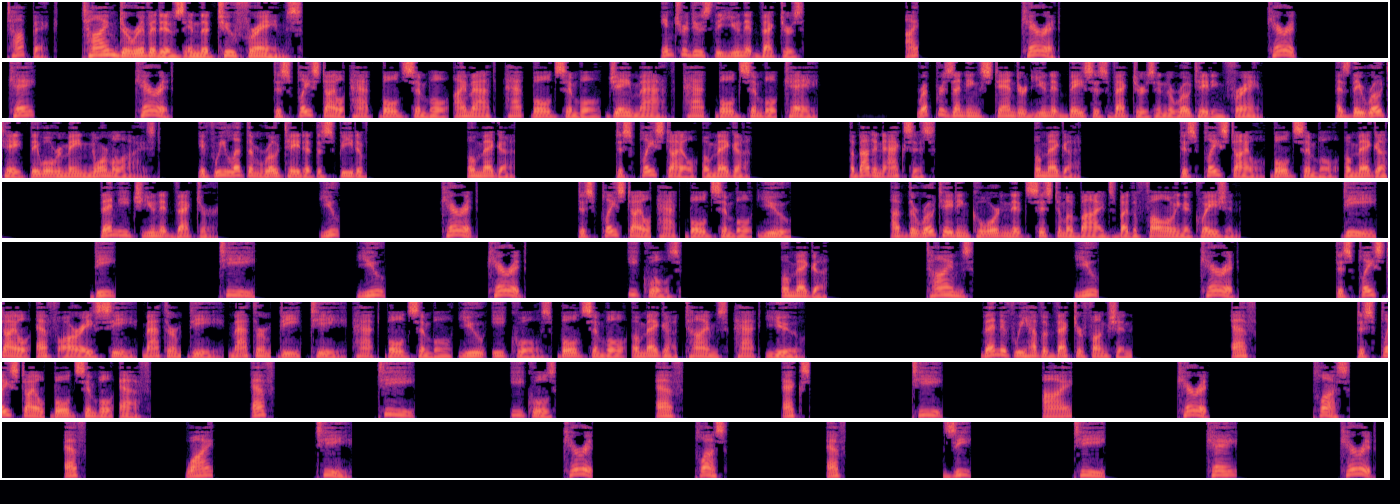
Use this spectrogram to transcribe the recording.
Topic: Time derivatives in the two frames. Introduce the unit vectors i caret caret k caret Display style hat bold symbol imath hat bold symbol j math hat bold symbol k representing standard unit basis vectors in the rotating frame. As they rotate, they will remain normalized. If we let them rotate at the speed of omega display style omega about an axis omega display style bold symbol omega Then each unit vector u caret display style hat bold symbol u of the rotating coordinate system abides by the following equation. D d t u caret equals omega times u caret Display style frac mathrm d mathrm d t hat bold symbol u equals bold symbol omega times hat u. Then if we have a vector function f display style bold symbol f f t equals f x t i caret plus f y t caret plus f z t k caret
